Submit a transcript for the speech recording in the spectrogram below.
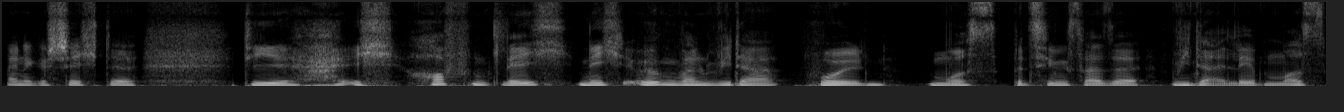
eine Geschichte, die ich hoffentlich nicht irgendwann wiederholen muss, beziehungsweise wiedererleben muss.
